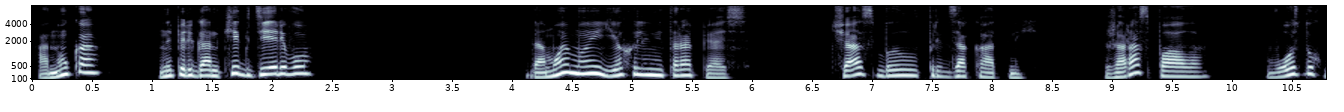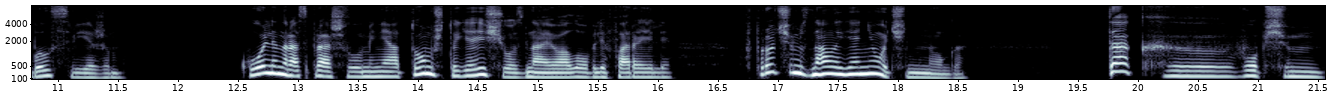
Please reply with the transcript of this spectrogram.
А ну-ка, на перегонки к дереву!» Домой мы ехали не торопясь. Час был предзакатный. Жара спала, воздух был свежим. Колин расспрашивал меня о том, что я еще знаю о ловле форели. Впрочем, знала я не очень много. Так, э, в общем,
